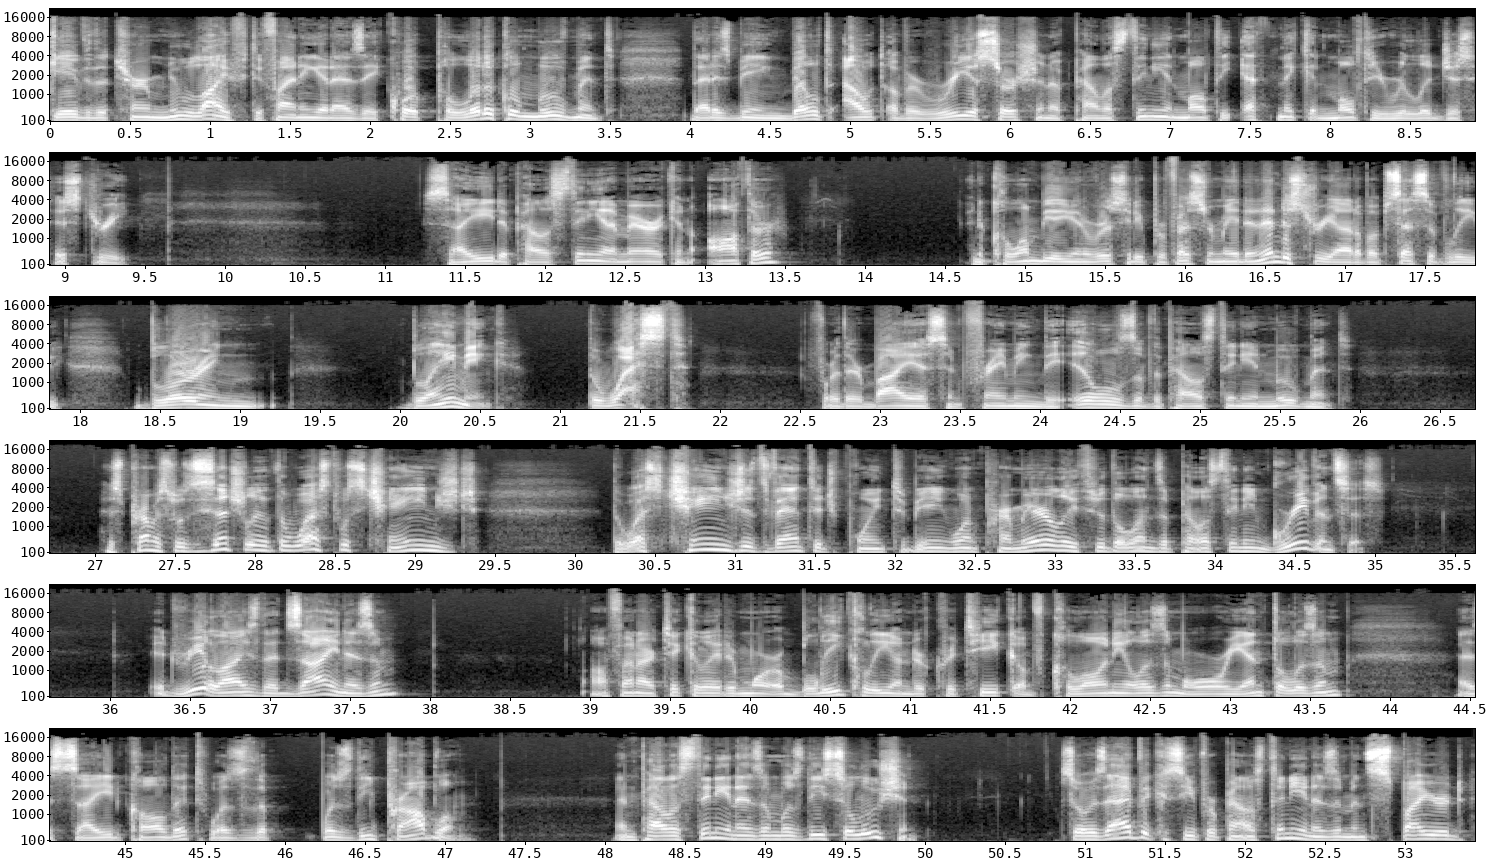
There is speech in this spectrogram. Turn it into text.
gave the term new life, defining it as a quote political movement that is being built out of a reassertion of Palestinian multi ethnic and multi religious history. Said, a Palestinian American author and a Columbia University professor, made an industry out of obsessively blurring, blaming the West for their bias and framing the ills of the Palestinian movement. His premise was essentially that the West was changed. The West changed its vantage point to being one primarily through the lens of Palestinian grievances. It realized that Zionism, often articulated more obliquely under critique of colonialism or Orientalism, as Said called it, was the, was the problem. And Palestinianism was the solution. So his advocacy for Palestinianism inspired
